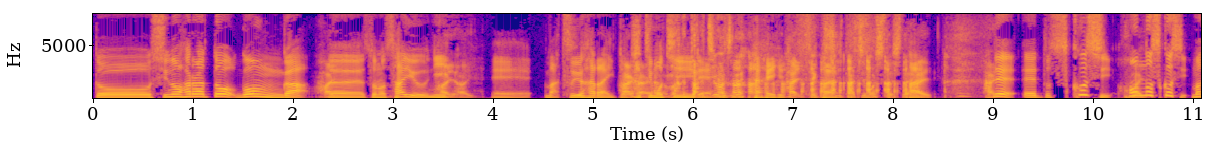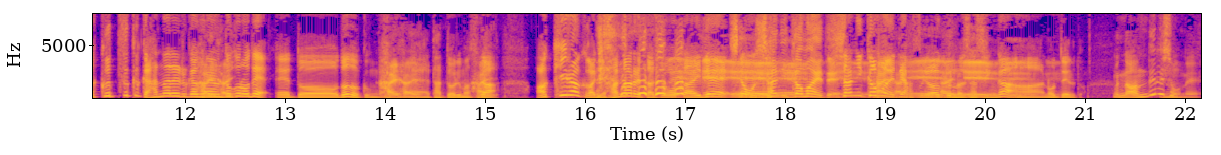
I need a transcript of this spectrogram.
と、篠原とゴンが、はいえーその左右に、はいはいえーまあ、梅雨払いとはいはい立ち持ちで。まあ立ち持ちね。はい。はい、セクシー立ち持ちとして。ははいい。はいで、えーっと、少し、ほんの少し、まあ、くっつくか離れるかぐらいのところで、えーっと、ドド君が、はいはいえー立っておりますが、明らかに離れた状態で、しかも、車に構えて。下に構えて、はい長谷川君の写真が、載っていると。なんででしょうね。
